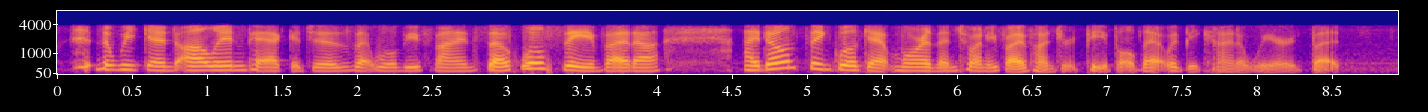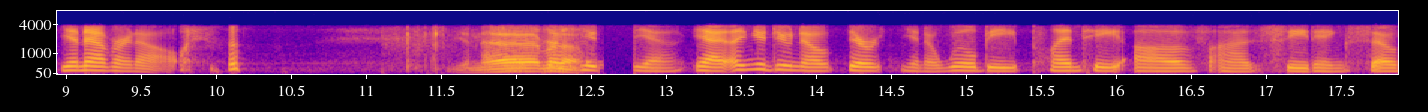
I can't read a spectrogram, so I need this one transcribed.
the weekend all in packages that will be fine. So we'll see, but uh I don't think we'll get more than twenty five hundred people. That would be kind of weird, but you never know. You never so know. You, yeah, yeah, and you do know there, you know, will be plenty of uh seating, so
